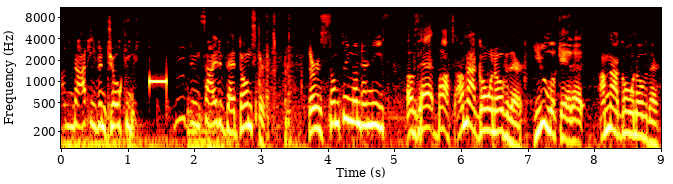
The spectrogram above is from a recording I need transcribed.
I'm not even joking. Moved inside of that dumpster. There is something underneath of that box. I'm not going over there. You look at it. I'm not going over there.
